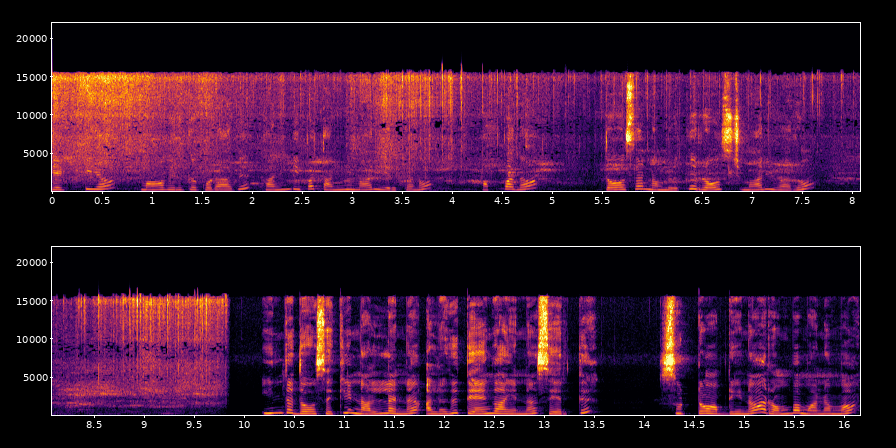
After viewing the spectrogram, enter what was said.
கெட்டியாக மாவு இருக்கக்கூடாது. கண்டிப்பாக தண்ணி மாதிரி இருக்கணும். அப்போ தான் தோசை நம்மளுக்கு ரோஸ்ட் மாதிரி வரும். இந்த தோசைக்கு நல்லெண்ணெய் அல்லது தேங்காய் எண்ணெய் சேர்த்து சுட்டோம் அப்படின்னா ரொம்ப மனமாக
